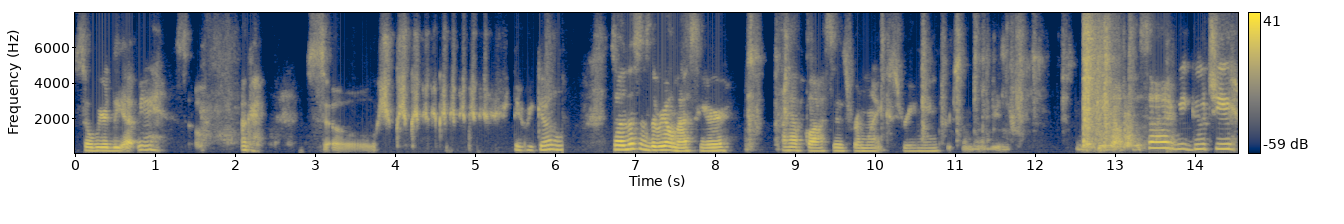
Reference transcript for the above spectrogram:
so weirdly at me. So okay. So there we go. So this is the real mess here. I have glasses from like streaming for some reason. Off to the side, we Gucci.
